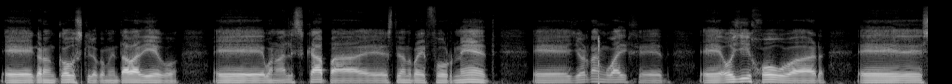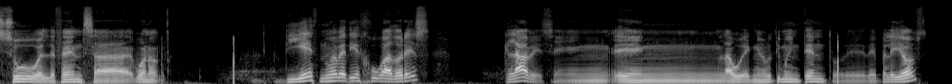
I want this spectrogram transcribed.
Gronkowski, lo comentaba Diego. bueno, Alex Capa, estoy Fournette, Jordan Whitehead, Oji Howard, Sue, el defensa. Bueno, 10, 9, 10 jugadores claves en, en, el último intento de playoffs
